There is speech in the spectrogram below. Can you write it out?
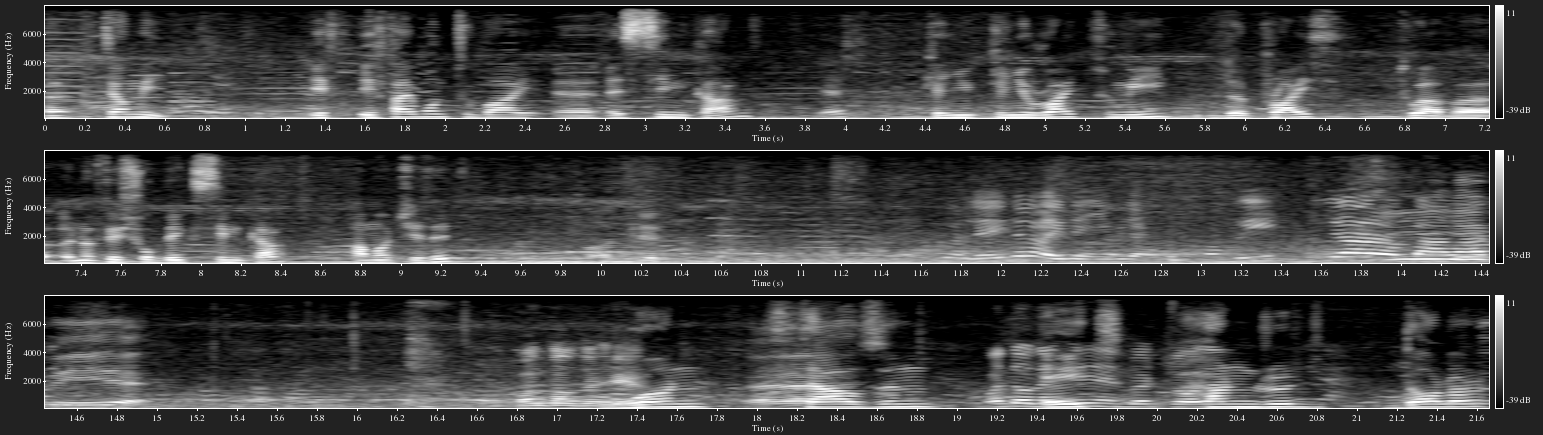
Uh, tell me, if, if I want to buy a, a SIM card, Yes. can you can you write to me the price to have a, an official big SIM card. How much is it? One thousand eight hundred dollars.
